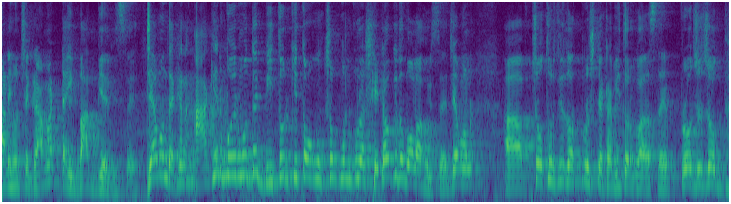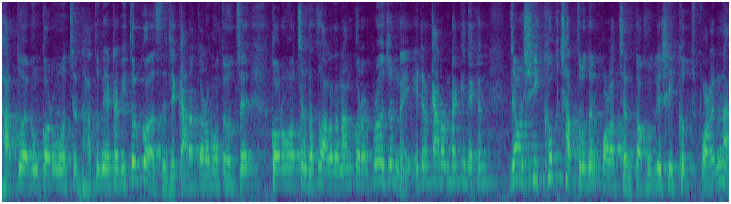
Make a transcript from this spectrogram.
মানে হচ্ছে গ্রামারটাই বাদ দিয়ে দিছে। যেমন দেখেন, আগের বইয়ের মধ্যে বিতর্কিত অংশগুলো সেটাও কিন্তু বলা হয়েছে, যেমন চতুর্থী তৎপ্রশ্নে একটা বিতর্ক আছে, প্রযোজক ধাতু এবং কর্মচ্ছেদ ধাতু নিয়ে একটা বিতর্ক আছে, যে কারও কারও মতে হচ্ছে কর্মচ্ছেদ ধাতু আলাদা নাম করার প্রয়োজন নাই, এটার কারণটা কি দেখেন যেমন শিক্ষক ছাত্রদের পড়াচ্ছেন, তখন কি শিক্ষক পড়েন না?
